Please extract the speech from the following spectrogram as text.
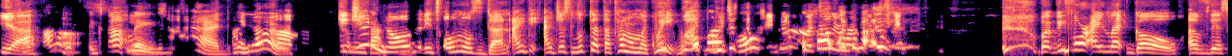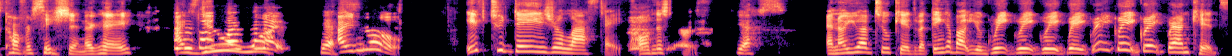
Yeah. Exactly. So i know. Um, Did you back know that it's almost done? I di- I just looked at that time. I'm like, wait, what? Oh just- gosh, I know, I I totally felt like but before I let go of this conversation, okay, I do want. yes I know. If today is your last day on this earth, yes I know you have two kids, but think about your great, great, great, great, great, great, great grandkids.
